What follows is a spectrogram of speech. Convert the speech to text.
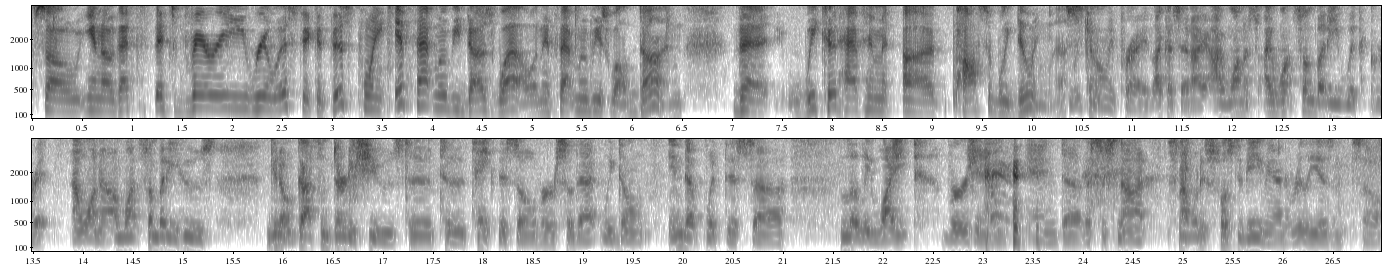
So you know that's it's very realistic at this point. If that movie does well, and if that movie is well done, that we could have him uh, possibly doing this. we can only pray. Like I said, I, I want to, I want somebody with grit. I want to, I want somebody who's, you know, got some dirty shoes to to take this over, so that we don't end up with this uh, lily white version, and uh, that's just not, it's not what it's supposed to be, man. It really isn't. So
